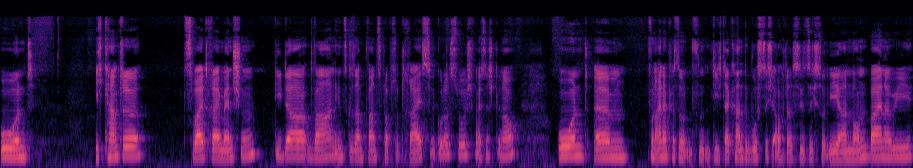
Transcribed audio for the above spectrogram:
Und ich kannte zwei, drei Menschen, die da waren. Insgesamt waren es, glaube ich, so 30 oder so, ich weiß nicht genau. Und ähm, von einer Person, die ich da kannte, wusste ich auch, dass sie sich so eher non-binary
